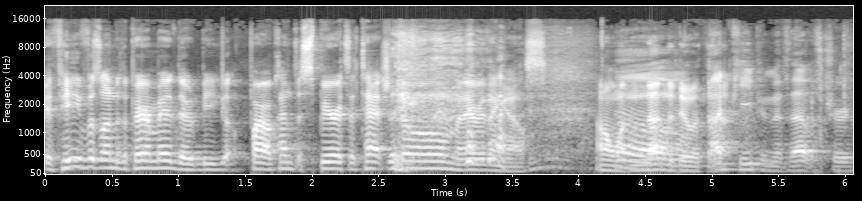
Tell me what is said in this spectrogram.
if he was under the pyramid, there would be probably all kinds of spirits attached to him and everything else. I don't want nothing to do with that. I'd keep him if that was true.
